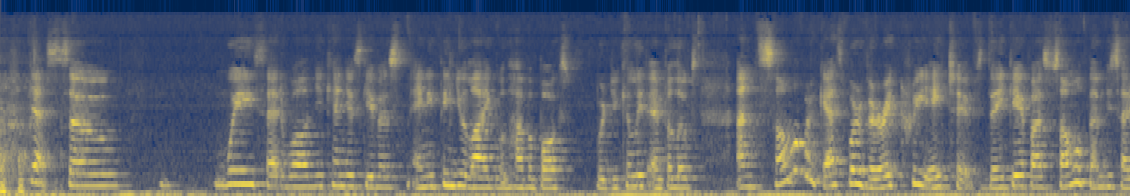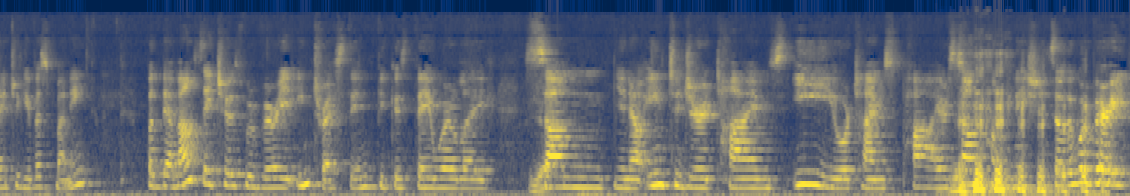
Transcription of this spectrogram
yes, so we said, well, you can just give us anything you like. We'll have a box where you can leave envelopes. And some of our guests were very creative. They gave us, some of them decided to give us money, but the amounts they chose were very interesting because they were like, yeah. some you know integer times e or times pi or some combination so they were very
